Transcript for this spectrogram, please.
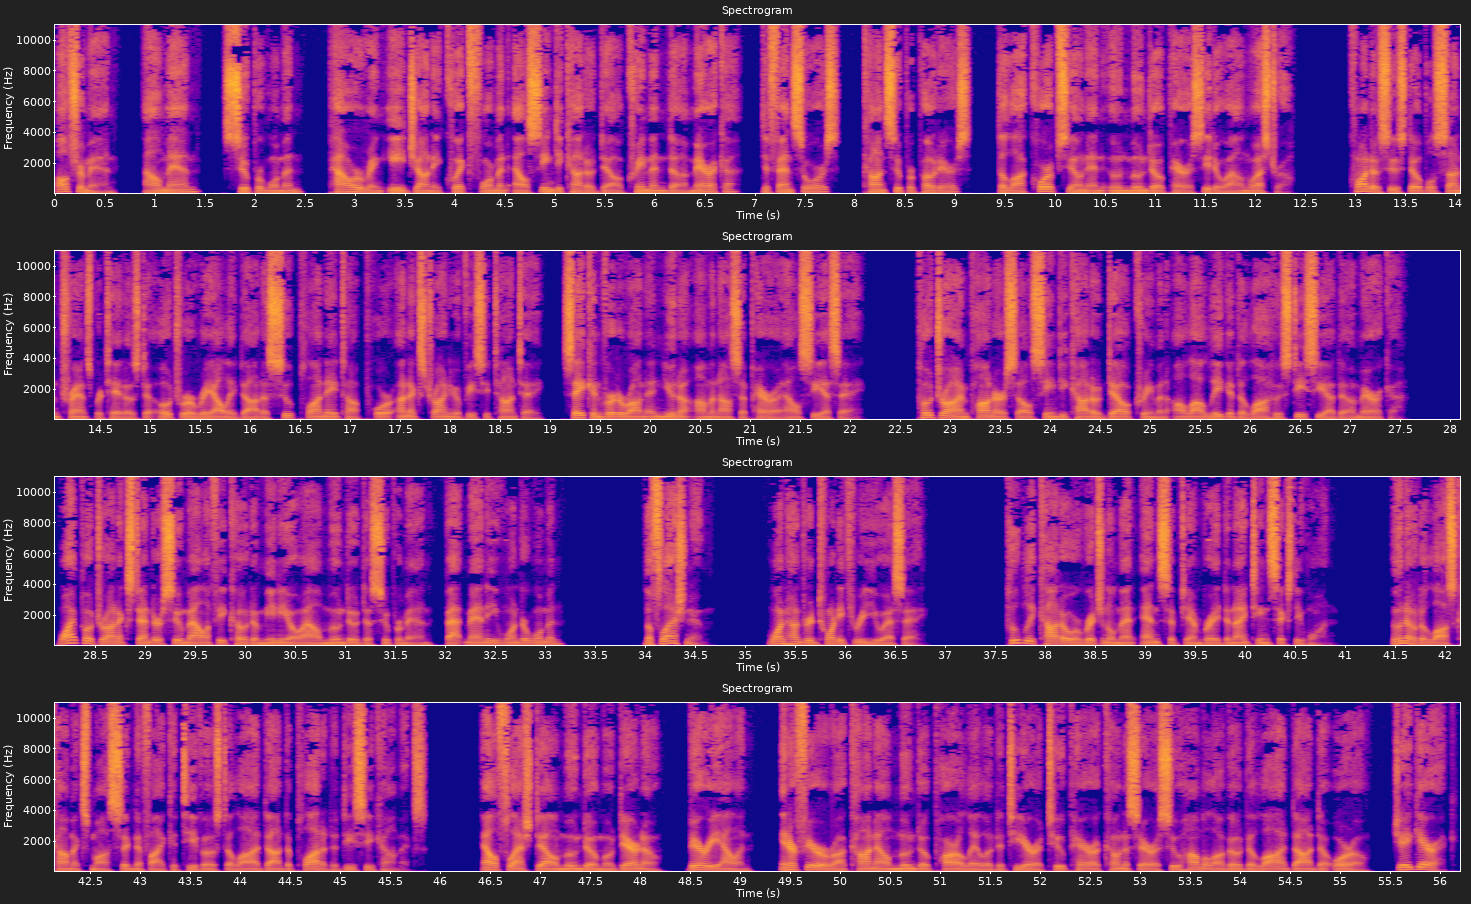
Ultraman, Owlman, Superwoman, Power Ring e Johnny Quick forman el Sindicato del Crimen de América, Defensores, con superpoderes, de la corrupción en un mundo parecido al nuestro. Cuando sus dobles son transportados de otra realidad a su planeta por un extraño visitante, se convertirán en una amenaza para el CSA. Podrá imponerse el sindicato del crimen a la Liga de la Justicia de América. Y podrán extender su malefico dominio al mundo de Superman, Batman y Wonder Woman? The Flash Noom. 123 USA. Publicado originalmente en septiembre de 1961. Uno de los cómics más significativos de la edad de plata de DC Comics. El Flash del Mundo Moderno, Barry Allen, interferirá con el mundo paralelo de Tierra 2 para conocer a su homólogo de la edad de oro, Jay Garrick.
